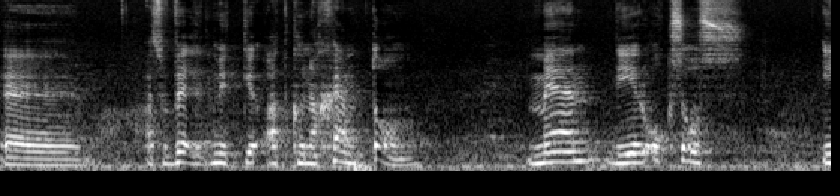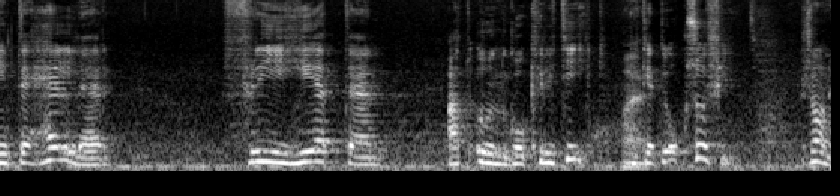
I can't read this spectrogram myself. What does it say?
eh, alltså väldigt mycket att kunna skämta om. Men det ger också oss inte heller friheten att undgå kritik, vilket är också fint. Förstår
